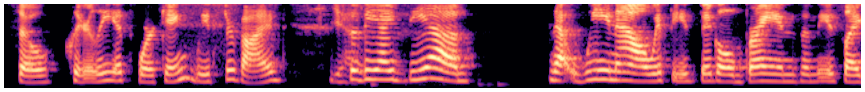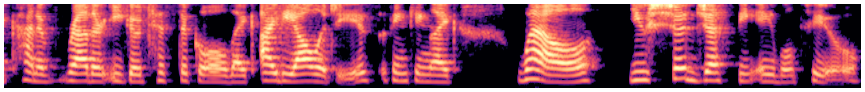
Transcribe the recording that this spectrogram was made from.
so clearly it's working. We've survived. Yes. So the idea that we now with these big old brains and these like kind of rather egotistical like ideologies thinking like well you should just be able to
